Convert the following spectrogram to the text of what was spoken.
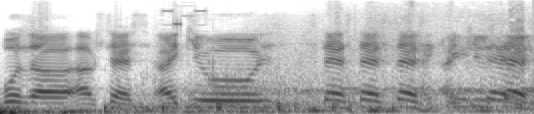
Both are upstairs. IQ stairs, stairs, stairs. IQ stairs.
